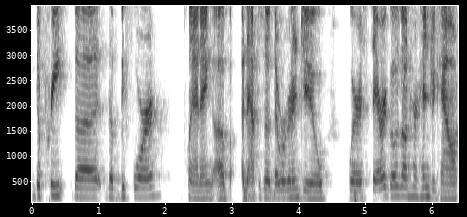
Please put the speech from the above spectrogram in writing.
the pre the the before planning of an episode that we're gonna do where Sarah goes on her Hinge account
